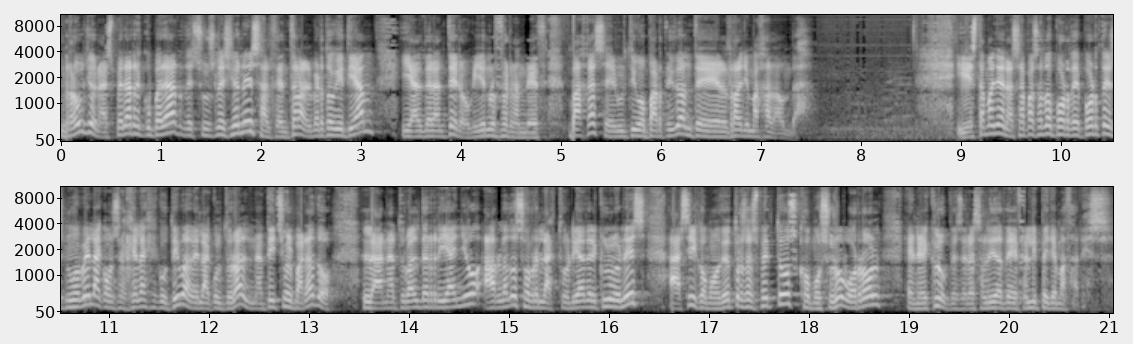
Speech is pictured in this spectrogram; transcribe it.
Raúl Llona espera recuperar de sus lesiones al central Alberto Guitián y al delantero Guillermo Fernández. Bajas el último partido ante el Rayo Majadahonda. Y esta mañana se ha pasado por Deportes 9 la consejera ejecutiva de la Cultural, Naticho Alvarado. La natural de Riaño ha hablado sobre la actualidad del club leonés, así como de otros aspectos como su nuevo rol en el club desde la salida de Felipe Llamazares.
